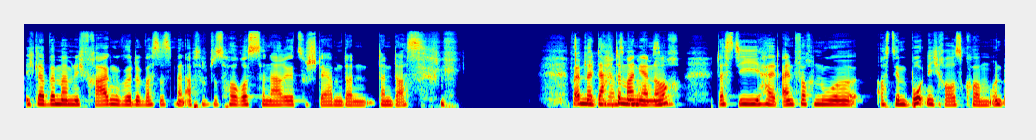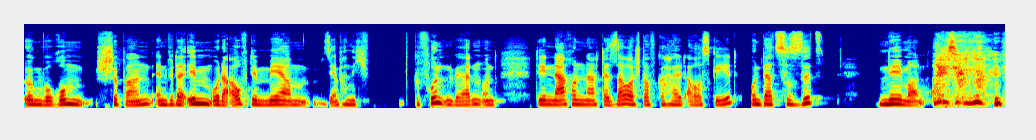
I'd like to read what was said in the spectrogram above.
ich glaube, wenn man mich fragen würde, was ist mein absolutes Horrorszenario zu sterben, dann, dann das. Weil da dachte man ja noch, dass die halt einfach nur aus dem Boot nicht rauskommen und irgendwo rumschippern, entweder im oder auf dem Meer, sie einfach nicht gefunden werden und denen nach und nach der Sauerstoffgehalt ausgeht. Und dazu sitzt, nee, Mann, also nein.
